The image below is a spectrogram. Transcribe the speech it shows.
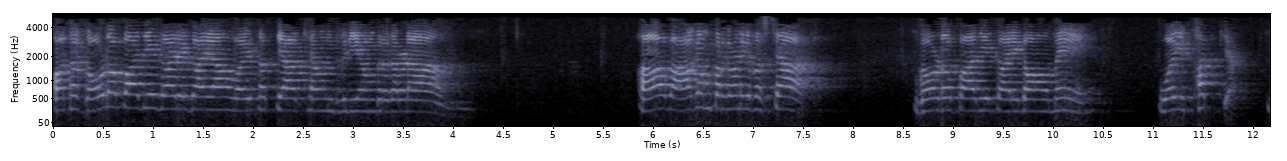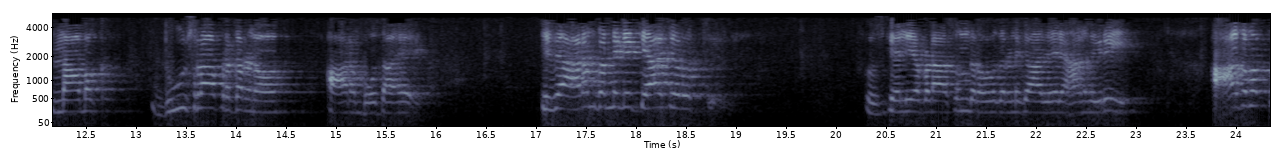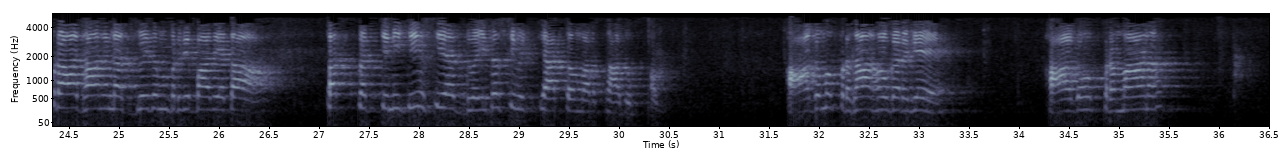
अथ गौड़ोपाध्याय कारिकायाम वैथत्याख्याम द्वितीय प्रकरण अब आगम प्रकरण के पश्चात गौड़ोपाध्याय कारिकाओं में वैथत्य नामक दूसरा प्रकरण आरंभ होता है। इसे आरंभ करने की क्या ज़रूरत थी? उसके लिए बड़ा सुंदर अवतरण का आगम प्राधान अद्वैतम प्रतिपाद्यता। तत्प्रत्यनिधि से अद्वैत से मिथ्यात्म अर्थात उत्तम आगम प्रधान होकर के आगम प्रमाण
